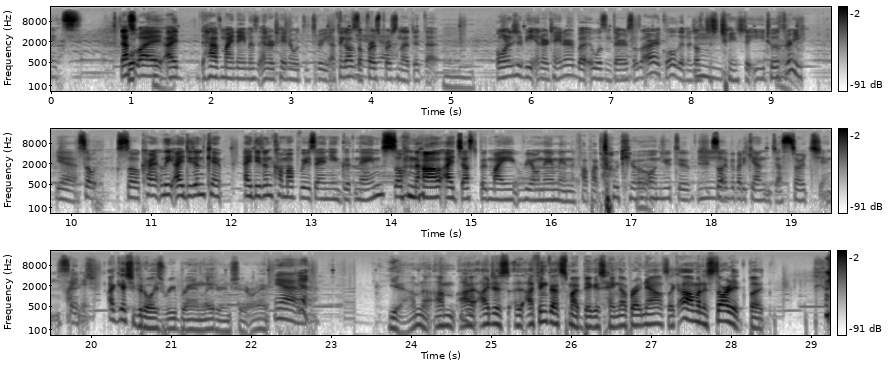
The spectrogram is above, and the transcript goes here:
it's That's Well- why yeah. I have my name as entertainer with the three. I think I was the Yeah, first yeah. person that did that. Mm. I wanted it to be entertainer, but it wasn't there. So I was like, all right, cool. Then I'll just Mm. change the E to a Yeah. three. Yeah. So so currently I didn't came I didn't come up with any good names. So now I just put my real name in Pop Tokyo Yeah. on YouTube, so Mm. everybody can just search and find it. I guess you could always rebrand later and shit, right? Yeah. Yeah. Yeah, I'm not. I'm. I. I just. I- I think that's my biggest hang up right now. It's like, oh, I'm gonna start it, but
